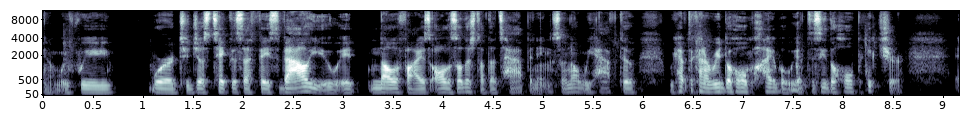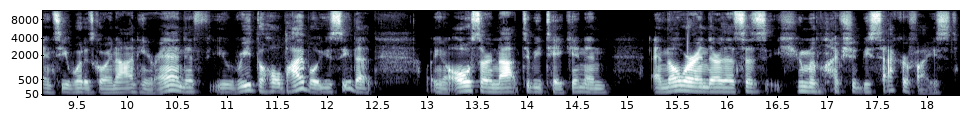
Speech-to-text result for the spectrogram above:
you know if we were to just take this at face value, it nullifies all this other stuff that's happening. So no, we have to we have to kind of read the whole Bible. We have to see the whole picture and see what is going on here. And if you read the whole Bible, you see that you know oaths are not to be taken, and and nowhere in there that says human life should be sacrificed.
